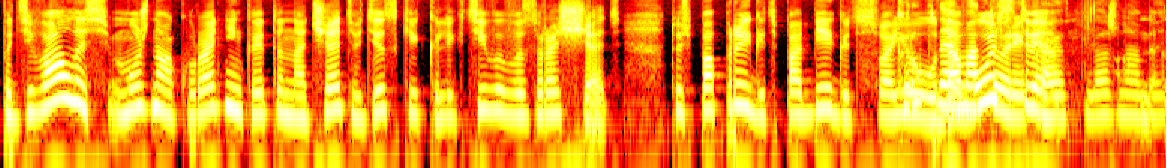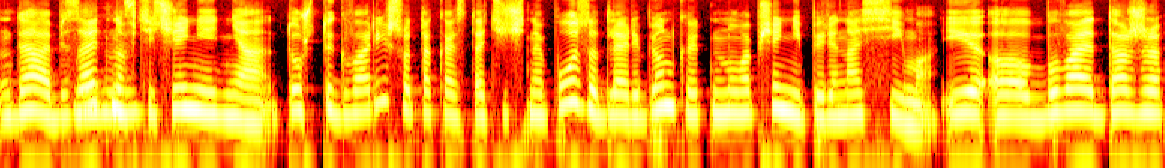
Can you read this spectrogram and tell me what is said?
подевалось, можно аккуратненько это начать в детские коллективы возвращать. То есть попрыгать, побегать в свое Крупная удовольствие. должна быть. Да, обязательно угу. в течение дня. То, что ты говоришь, вот такая статичная поза для ребенка, это ну вообще непереносимо. И э, бывает даже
